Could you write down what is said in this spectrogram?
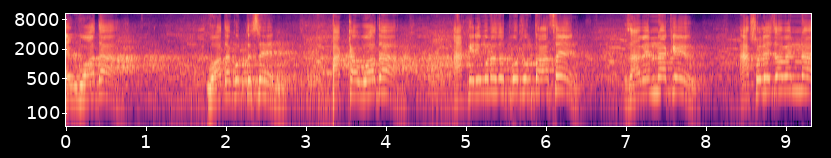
এই ওয়াদা ওয়াদা করতেছেন? পাক্কা ওয়াদা? আখেরি মোনাজাত পর্যন্ত আছেন? যাবেন না কেউ? আসলে যাবেন না?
